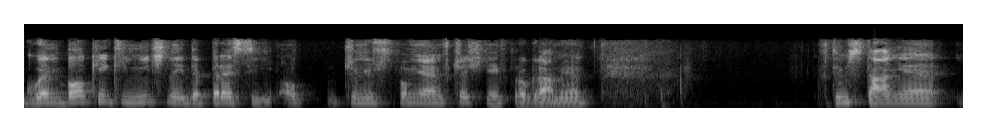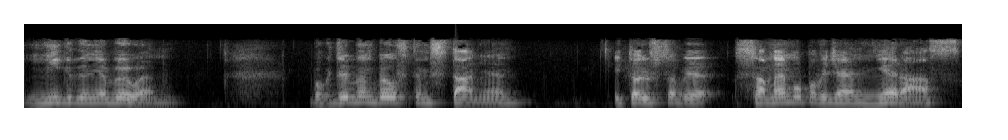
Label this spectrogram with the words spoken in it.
głębokiej klinicznej depresji, o czym już wspomniałem wcześniej w programie, w tym stanie nigdy nie byłem. Bo gdybym był w tym stanie, i to już sobie samemu powiedziałem nieraz,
